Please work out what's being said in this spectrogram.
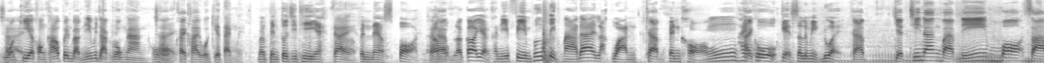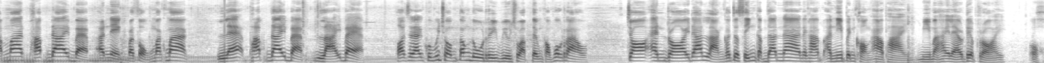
ใช่หัวเกียร์ของเขาเป็นแบบนี้มาจากโรงงาน โอ้โหใช่คล้ายๆ หัวเกียร์แต่งเลย มันเป็นตัว GT ไง ใช่ เป็นแนวสปอร์ตนะครับครับผม แล้วก็อย่างคันนี้ฟิล์มเพิ่งติดมาได้หลักวันครับเป็นของไฮ Haiku คูเกตเซรามิกด้วย ครับเจ็ดที่นั่งแบบนี้เบาะสามารถพับได้แบบอเนกประสงค์มาก ๆ และพับได้แบบหลายแบบ เพราะฉะนั้นคุณผู้ชมต้องดูรีวิวฉบับเต็มของพวกเรา จอ Android ด้านหลังเขาจะซิงก์กับด้านหน้านะครับ อันนี้เป็นของ Alpine มีมาให้แล้วเรียบร้อย โอ้โห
